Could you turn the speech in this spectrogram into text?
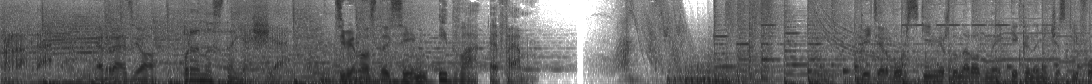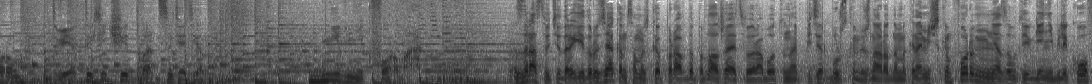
правда». Радио про настоящее. 97,2 FM. эм. Петербургский международный экономический форум 2021. Дневник форума. Здравствуйте, дорогие друзья. Комсомольская правда продолжает свою работу на Петербургском международном экономическом форуме. Меня зовут Евгений Беляков.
